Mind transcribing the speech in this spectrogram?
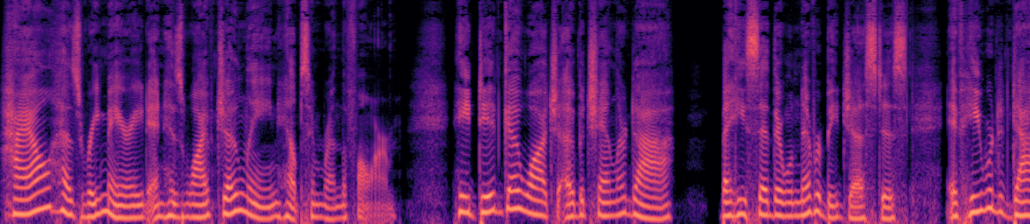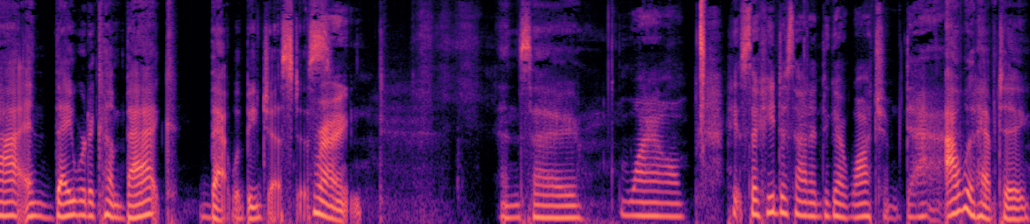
Hal has remarried, and his wife Jolene helps him run the farm. He did go watch Oba Chandler die, but he said there will never be justice. If he were to die and they were to come back, that would be justice. Right. And so Wow. So he decided to go watch him die. I would have to.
